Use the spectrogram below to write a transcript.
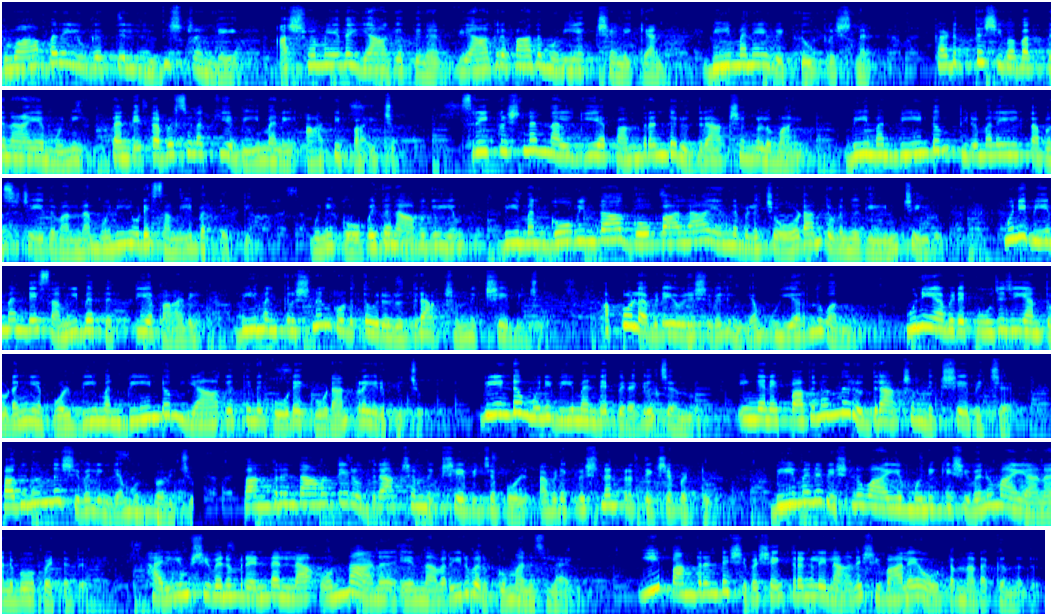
ദ്വാപരയുഗത്തിൽ യുധിഷ്ഠിരന്റെ അശ്വമേധ യാഗത്തിന് വ്യാഗ്രപാദ മുനിയെ ക്ഷണിക്കാൻ ഭീമനെ വിട്ടു കൃഷ്ണൻ. കടുത്ത ശിവഭക്തനായ മുനി തന്റെ തപസിളക്കിയ ഭീമനെ ആട്ടിപ്പായിച്ചു. ശ്രീകൃഷ്ണൻ നൽകിയ പന്ത്രണ്ട് രുദ്രാക്ഷങ്ങളുമായി ഭീമൻ വീണ്ടും തിരുമലയിൽ തപസ് ചെയ്തു വന്ന മുനിയുടെ സമീപത്തെത്തി. മുനി കോപിതനാവുകയും ഭീമൻ ഗോവിന്ദ ഗോപാല എന്ന് വിളിച്ച് ഓടാൻ തുടങ്ങുകയും ചെയ്തു. മുനി ഭീമന്റെ സമീപത്തെത്തിയ പാടെ ഭീമൻ കൃഷ്ണൻ കൊടുത്ത ഒരു രുദ്രാക്ഷം നിക്ഷേപിച്ചു. അപ്പോൾ അവിടെ ഒരു ശിവലിംഗം ഉയർന്നു വന്നു. മുനി അവിടെ പൂജ ചെയ്യാൻ തുടങ്ങിയപ്പോൾ ഭീമൻ വീണ്ടും യാഗത്തിന് കൂടെ കൂടാൻ പ്രേരിപ്പിച്ചു. വീണ്ടും മുനി ഭീമന്റെ പിറകിൽ ചെന്നു. ഇങ്ങനെ പതിനൊന്ന് രുദ്രാക്ഷം നിക്ഷേപിച്ച് പതിനൊന്ന് ശിവലിംഗം ഉദ്ഭവിച്ചു പന്ത്രണ്ടാമത്തെ രുദ്രാക്ഷം നിക്ഷേപിച്ചപ്പോൾ അവിടെ കൃഷ്ണൻ പ്രത്യക്ഷപ്പെട്ടു. ഭീമന് വിഷ്ണുവായും മുനിക്ക് ശിവനുമായാണ് അനുഭവപ്പെട്ടത്. ഹരിയും ശിവനും രണ്ടല്ല ഒന്നാണ് എന്ന് അവർ ഇരുവർക്കും മനസ്സിലായി. ഈ പന്ത്രണ്ട് ശിവക്ഷേത്രങ്ങളിലാണ് ശിവാലയ ഓട്ടം നടക്കുന്നത്.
